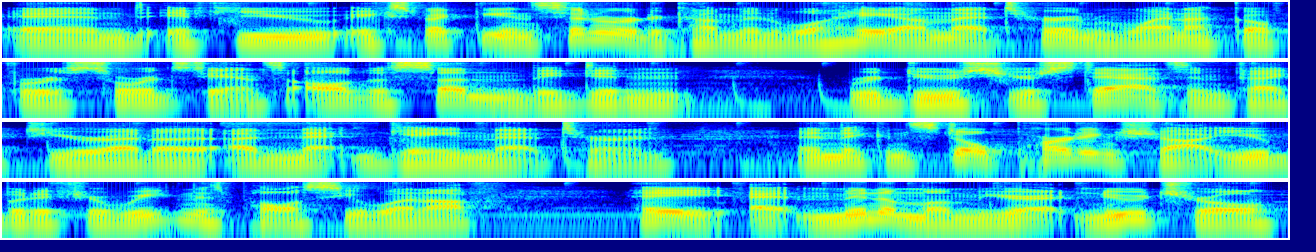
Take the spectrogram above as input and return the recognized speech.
And if you expect the Incineroar to come in, well, hey, on that turn, why not go for a Swords Dance? All of a sudden, they didn't reduce your stats. In fact, you're at a, a net gain that turn. And they can still parting shot you, but if your weakness policy went off, hey, at minimum, you're at neutral,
